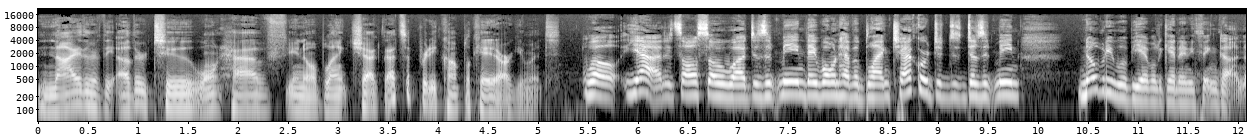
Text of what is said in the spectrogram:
neither of the other two won't have, you know, a blank check, that's a pretty complicated argument. Well, yeah, and it's also uh, does it mean they won't have a blank check, or does it mean nobody will be able to get anything done?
